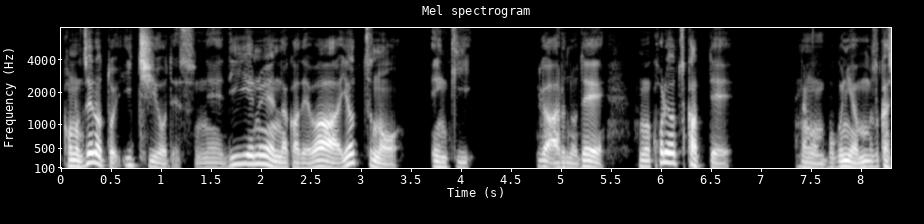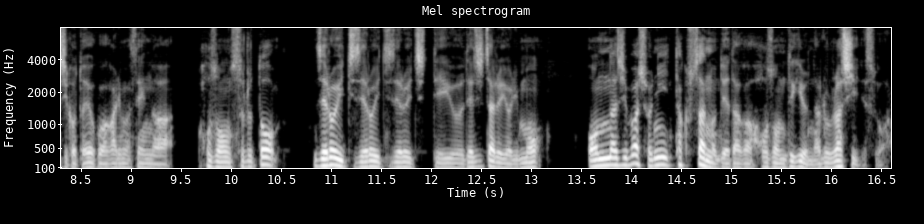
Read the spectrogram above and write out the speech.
この0と1をですね、DNA の中では4つの塩基があるので、これを使って、なんか僕には難しいことはよくわかりませんが、保存すると、010101っていうデジタルよりも同じ場所にたくさんのデータが保存できるようになるらしいですわ。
